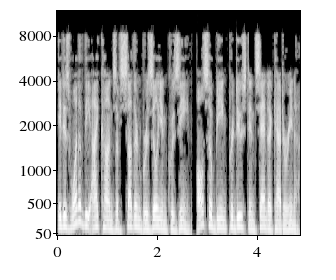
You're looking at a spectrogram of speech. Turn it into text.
It is one of the icons of southern Brazilian cuisine, also being produced in Santa Catarina.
